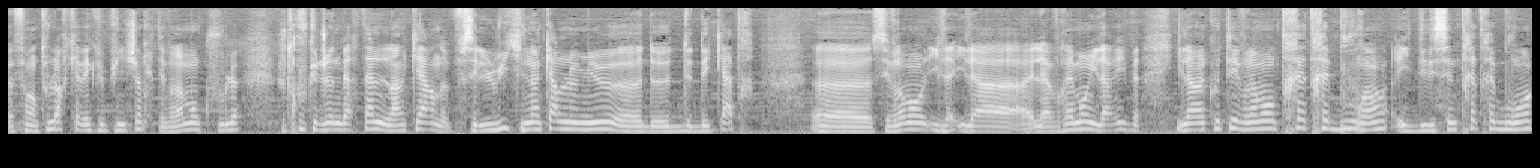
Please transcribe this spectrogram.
enfin tout l'arc avec le Punisher qui était vraiment cool. Je trouve que John Bertal l'incarne, c'est lui qui l'incarne le mieux de, de- des quatre. C'est vraiment il a, il a il a vraiment il arrive il a un côté vraiment très très bourrin, il des scènes très très bourrin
